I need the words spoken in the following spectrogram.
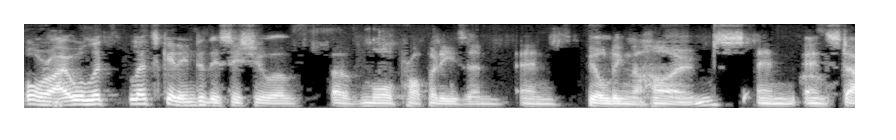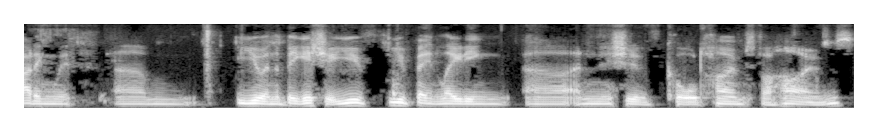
All right. Well, let's let's get into this issue of, of more properties and, and building the homes and, and starting with um, you and the big issue. You've, you've been leading uh, an initiative called Homes for Homes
